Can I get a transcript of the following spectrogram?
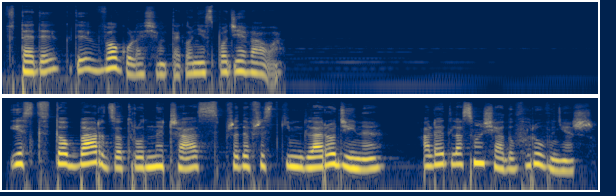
wtedy, gdy w ogóle się tego nie spodziewała. Jest to bardzo trudny czas, przede wszystkim dla rodziny, ale dla sąsiadów również.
